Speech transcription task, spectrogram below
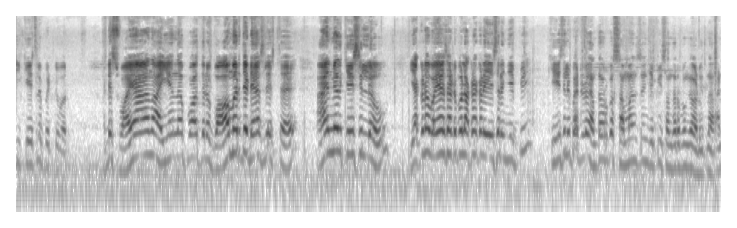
ఈ కేసులో పెట్టేవారు. అంటే స్వయాన అయ్యన్న పాత్రుడు బావుమరిదే డ్యాన్స్లు వేస్తే ఆయన మీద కేసులు లేవు. ఎక్కడ వైఎస్ అడ్డపల్లి అక్కడక్కడ వేశారని చెప్పి కేసులు పెట్టడం ఎంతవరకు సంబంధించి అని చెప్పి సందర్భంగా అడుగుతున్నాను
